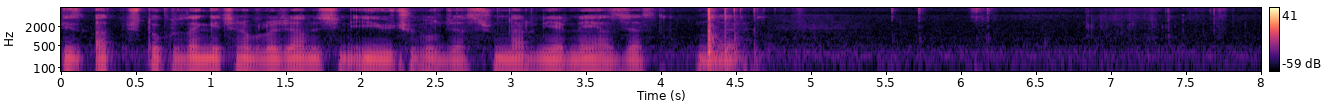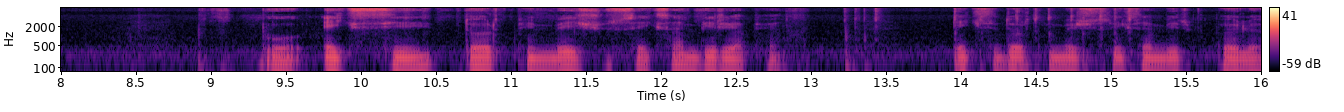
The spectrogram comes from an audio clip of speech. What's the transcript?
biz 69'dan geçeni bulacağımız için i3'ü bulacağız. Şunların yerine yazacağız bunları. Bu eksi 4581 yapıyor. Eksi 4581 bölü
